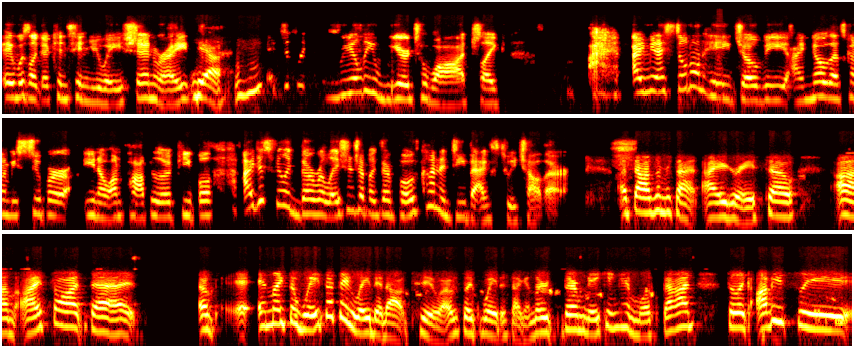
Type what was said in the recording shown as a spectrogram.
it was like a continuation, right? Yeah. Mm-hmm. It's just like really weird to watch. Like I, I mean, I still don't hate Jovi. I know that's going to be super, you know, unpopular with people. I just feel like their relationship, like they're both kind of d bags to each other. A thousand percent, I agree. So um, I thought that and like the way that they laid it out too, I was like, wait a second, they're they're making him look bad. So like obviously,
